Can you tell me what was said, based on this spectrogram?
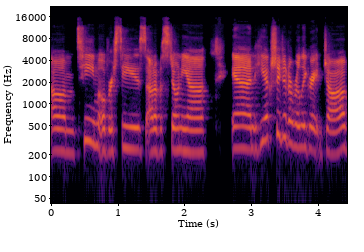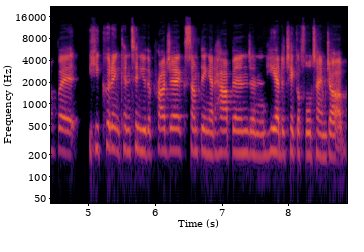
um, team overseas out of Estonia, and he actually did a really great job, but he couldn't continue the project. Something had happened, and he had to take a full-time job,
